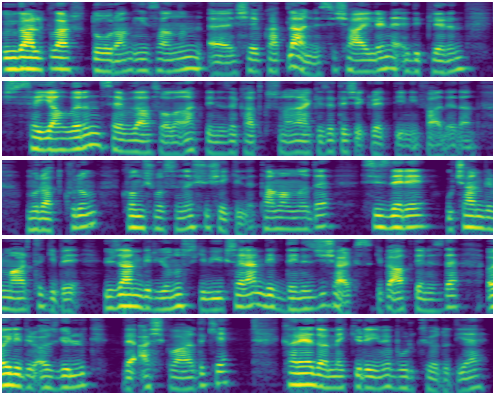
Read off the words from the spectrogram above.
Uygarlıklar doğuran insanın e, şefkatli annesi, şairlerin, ediplerin, seyyahların sevdası olan Akdeniz'e katkı sunan herkese teşekkür ettiğini ifade eden Murat Kurum konuşmasını şu şekilde tamamladı. Sizleri uçan bir martı gibi, yüzen bir yunus gibi, yükselen bir denizci şarkısı gibi Akdeniz'de öyle bir özgürlük ve aşk vardı ki karaya dönmek yüreğimi burkuyordu diye.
